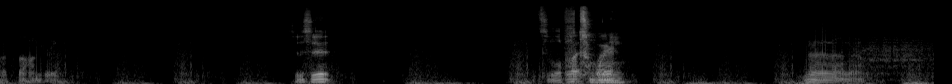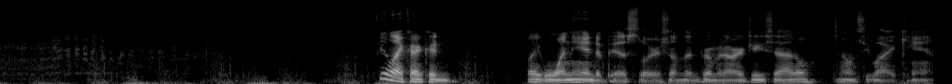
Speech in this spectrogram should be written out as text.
That's the hundred. Is this it? It's a level What? Where? 20. No, no, no, no. feel like I could like one hand a pistol or something from an Arg saddle. I don't see why I can't.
